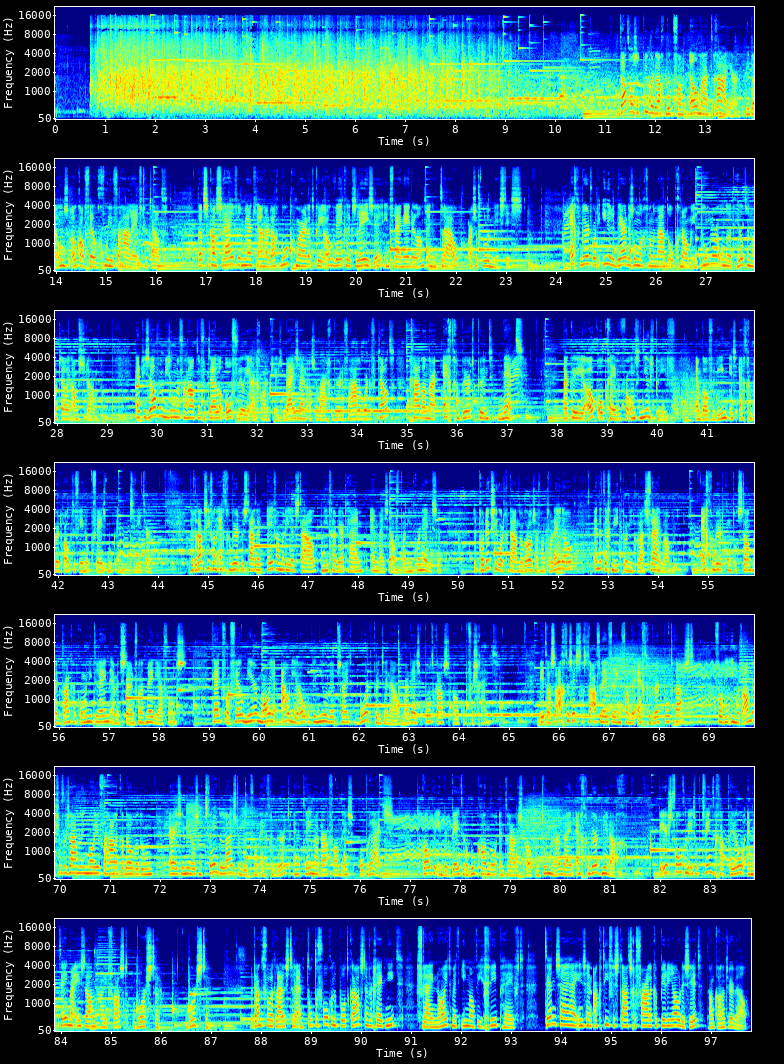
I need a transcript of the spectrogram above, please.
Dat was het puberdagboek van Elma Draaier, die bij ons ook al veel goede verhalen heeft verteld. Dat ze kan schrijven merk je aan haar dagboek, maar dat kun je ook wekelijks lezen in Vrij Nederland en in Trouw, waar ze columnist is. Echt gebeurd wordt iedere derde zondag van de maand opgenomen in Toemler onder het Hilton Hotel in Amsterdam. Heb je zelf een bijzonder verhaal te vertellen of wil je er gewoon een keertje bij zijn als er waar gebeurde verhalen worden verteld? Ga dan naar echtgebeurd.net. Daar kun je je ook opgeven voor onze nieuwsbrief. En bovendien is Echt Gebeurd ook te vinden op Facebook en Twitter. De redactie van Echt Gebeurd bestaat uit Eva Maria Staal, Micha Wertheim en mijzelf, Paulien Cornelissen. De productie wordt gedaan door Rosa van Toledo en de techniek door Nicolaas Vrijman. Echt Gebeurd komt tot stand met dank aan Comedy Train en met steun van het Mediafonds. Kijk voor veel meer mooie audio op de nieuwe website woord.nl, waar deze podcast ook op verschijnt. Dit was de 68e aflevering van de Echt Gebeurd podcast. Voor wie iemand anders een verzameling mooie verhalen cadeau wil doen, er is inmiddels een tweede luisterboek van Echt Gebeurd en het thema daarvan is Op reis. Te kopen in de betere boekhandel en trouwens ook in Toemler bij een Echt Gebeurd middag. De eerstvolgende is op 20 april en het thema is dan, hou je vast, borsten. Borsten. Bedankt voor het luisteren en tot de volgende podcast. En vergeet niet, vrij nooit met iemand die griep heeft. Tenzij hij in zijn actieve staatsgevaarlijke periode zit, dan kan het weer wel.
